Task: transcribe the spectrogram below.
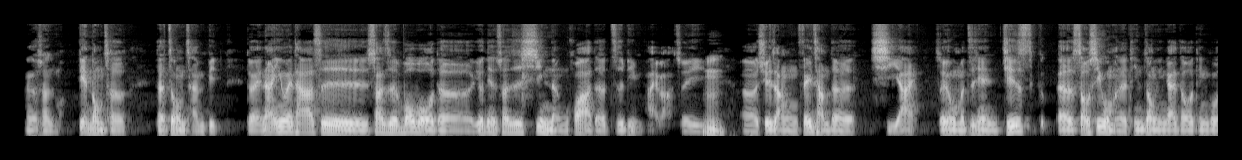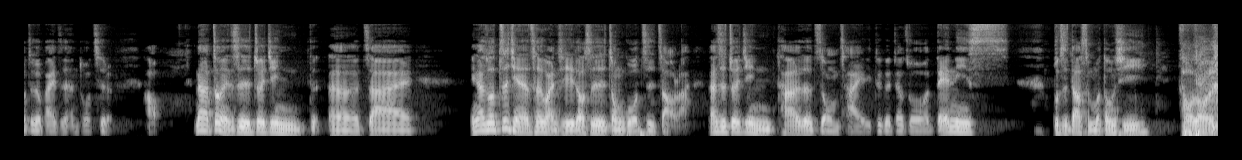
那个算什么？电动车的这种产品，对，那因为它是算是 Volvo 的，有点算是性能化的子品牌吧，所以，嗯，呃，学长非常的喜爱，所以我们之前其实呃熟悉我们的听众应该都听过这个牌子很多次了。好，那重点是最近的呃，在应该说之前的车款其实都是中国制造啦，但是最近它的总裁这个叫做 Dennis，不知道什么东西。透露了，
